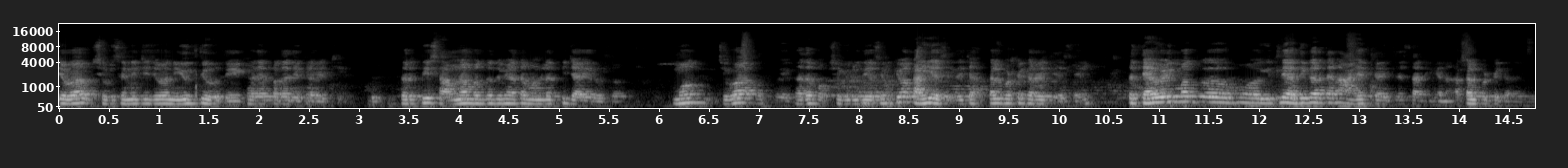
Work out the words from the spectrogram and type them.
जेव्हा शिवसेनेची जेव्हा नियुक्ती होते एखाद्या पदाधिकाऱ्याची तर ती सामनामधनं तुम्ही आता म्हणलं की जाहीर होतं. मग जेव्हा एखादा पक्षविरोधी असेल किंवा काही असेल त्याची हकालपट्टी करायची असेल तर त्यावेळी मग इथले अधिकार त्यांना आहेत का इथल्या स्थानिकांना हकालपट्टी करायची?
